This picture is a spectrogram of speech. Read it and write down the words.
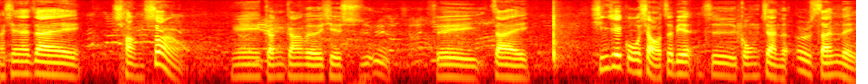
那现在在场上，因为刚刚的一些失误，所以在新街国小这边是攻占了二三垒，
